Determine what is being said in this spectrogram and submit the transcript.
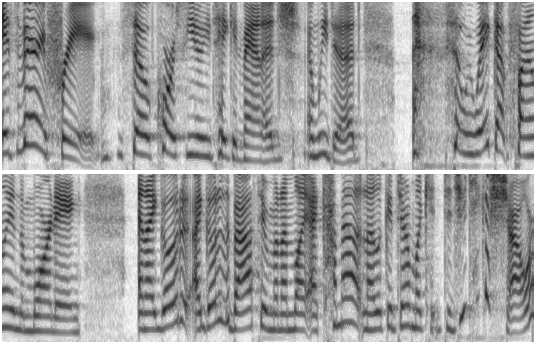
It's very freeing. So of course, you know, you take advantage, and we did. so we wake up finally in the morning, and I go to I go to the bathroom, and I'm like, I come out and I look at Daryl. I'm like, Did you take a shower?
